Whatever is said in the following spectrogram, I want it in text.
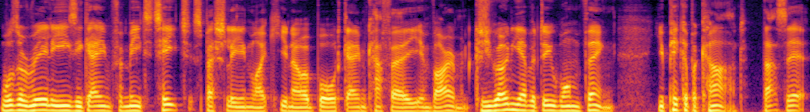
was a really easy game for me to teach, especially in like you know a board game cafe environment, because you only ever do one thing: you pick up a card. That's it,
